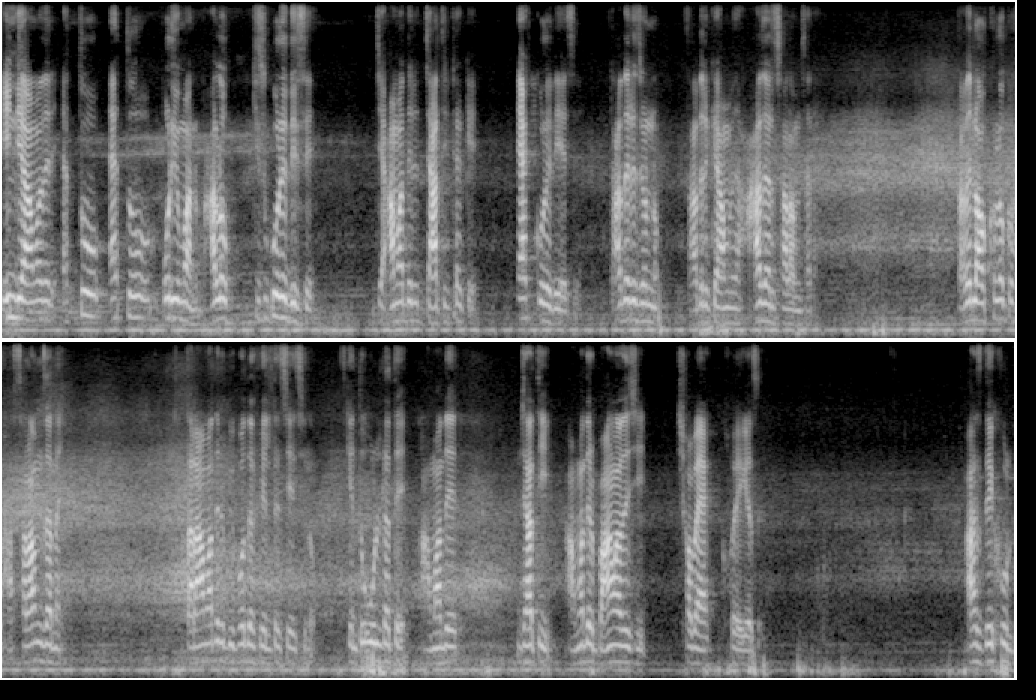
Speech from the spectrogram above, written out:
ইন্ডিয়া আমাদের এত এত পরিমাণ ভালো কিছু করে দিয়েছে যে আমাদের জাতিটাকে এক করে দিয়েছে। তাদের জন্য তাদেরকে আমরা হাজার সালাম জানাই। তাদের লক্ষ লক্ষ সালাম জানাই। তারা আমাদের বিপদে ফেলতে চেয়েছিল। কিন্তু উল্টাতে আমাদের জাতি, আমাদের বাংলাদেশি সব এক হয়ে গেছে। আজ দেখুন,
